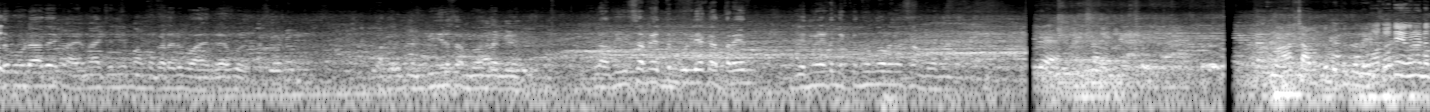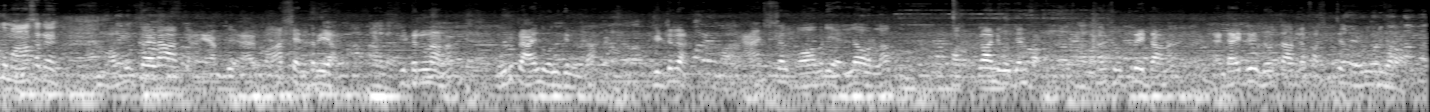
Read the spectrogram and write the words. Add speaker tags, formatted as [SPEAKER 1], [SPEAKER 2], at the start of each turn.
[SPEAKER 1] അതുകൂടാതെ ക്ലൈമാക്സിൽ മമ്മൂക്കയുടെ ഒരു വരവ്. അതൊരു ഗംഭീര സംഭവം തന്നെയാണ്. അല്ല അത് ഈ സമയത്തും പുള്ളിയൊക്കെ അത്രയും ജനുവനായിട്ട് നിൽക്കുന്നു എന്ന് പറഞ്ഞ സംഭവം തന്നെ.
[SPEAKER 2] മാസ്
[SPEAKER 3] മൊത്തത്തിൽ എങ്ങനെയുണ്ട് മാസൊക്കെ?
[SPEAKER 2] മമ്മൂക്കയുടെ മാഷ് എൻട്രിയാണ് കിട്ടലിനാണ് ഒരു പ്രായം തോന്നിക്കുന്നില്ല കിട്ടലാണ് ആക്ഷൻ കോമഡി എല്ലാം ഉള്ള പക്കാ ന്യൂജൻ പടം സൂപ്പർ ഹിറ്റ് ആണ്. രണ്ടായിരത്തി ഇരുപത്തി ആറിലെ ഫസ്റ്റ് റോഡ് കൂടി പടമാണ്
